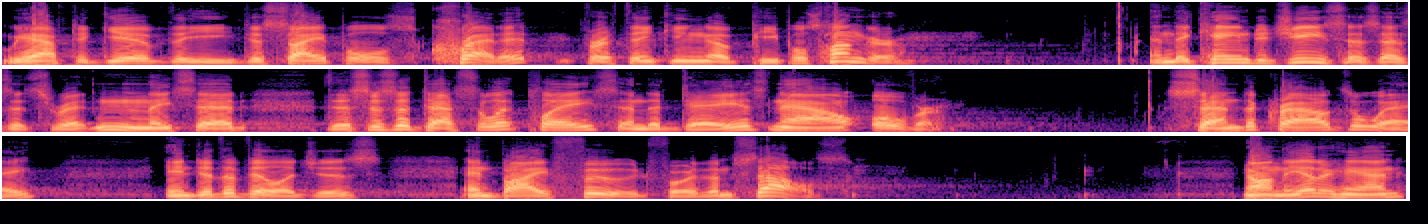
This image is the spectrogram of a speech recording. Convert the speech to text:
we have to give the disciples credit for thinking of people's hunger. And they came to Jesus, as it's written, and they said, This is a desolate place, and the day is now over. Send the crowds away into the villages and buy food for themselves. Now, on the other hand,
